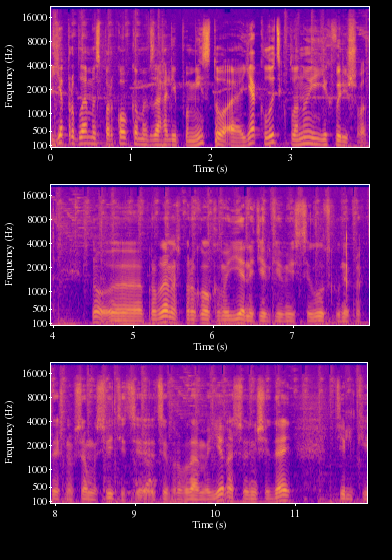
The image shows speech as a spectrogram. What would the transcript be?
Є проблеми з парковками взагалі по місту. Е, Як Луцьк планує їх вирішувати? Ну, е, проблеми з парковками є не тільки в місті Луцьку, не практично в всьому світі. Ці, ці проблеми є на сьогоднішній день, тільки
